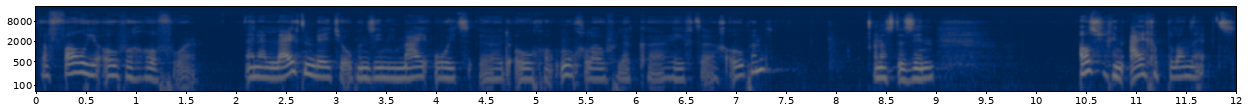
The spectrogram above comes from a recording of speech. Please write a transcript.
dan val je overal voor. En hij lijkt een beetje op een zin die mij ooit uh, de ogen ongelooflijk uh, heeft uh, geopend. En dat is de zin: Als je geen eigen plan hebt,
